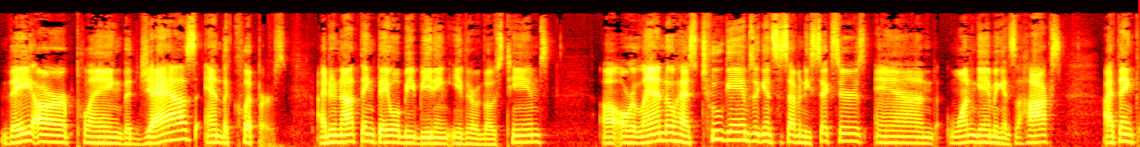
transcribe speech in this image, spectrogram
They are playing the Jazz and the Clippers. I do not think they will be beating either of those teams. Uh, Orlando has two games against the 76ers and one game against the Hawks. I think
